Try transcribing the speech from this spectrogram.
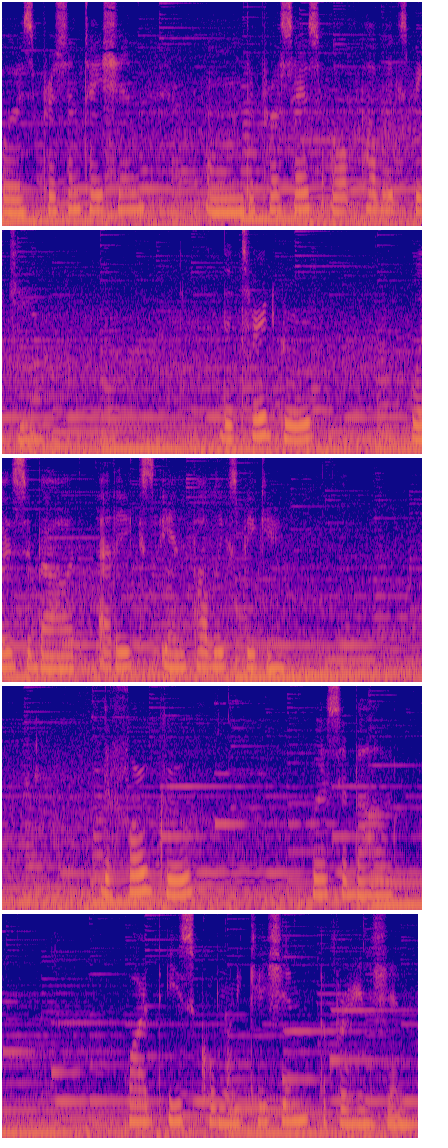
was presentation on the process of public speaking. The third group was about ethics in public speaking. The fourth group was about what is communication apprehension.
